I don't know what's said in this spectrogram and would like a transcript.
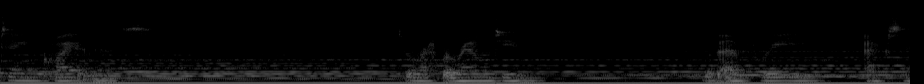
comforting quietness to wrap around you with every exhale.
